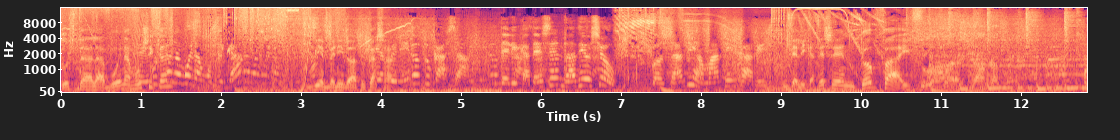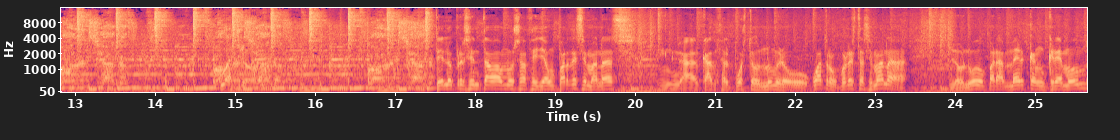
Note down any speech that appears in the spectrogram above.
Gusta la buena música? ¿Te gusta la buena música? Bienvenido a tu casa. Bienvenido a tu casa. Delicatessen Radio Show con Sandy y Martin Harris. Delicatessen Top 5. 4. Te lo presentábamos hace ya un par de semanas. Alcanza el puesto número 4 por esta semana. Lo nuevo para Mercan Cremont,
